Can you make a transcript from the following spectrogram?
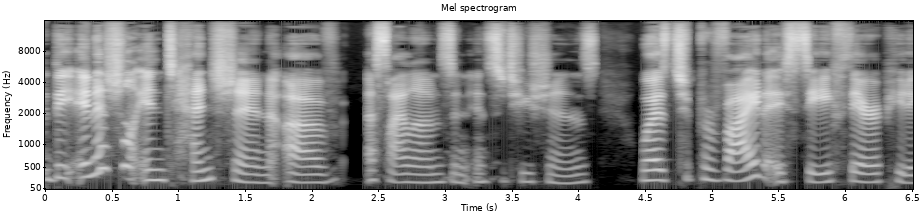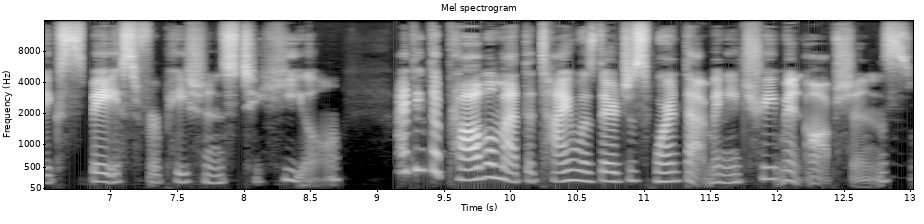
The initial intention of asylums and institutions was to provide a safe therapeutic space for patients to heal. I think the problem at the time was there just weren't that many treatment options.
